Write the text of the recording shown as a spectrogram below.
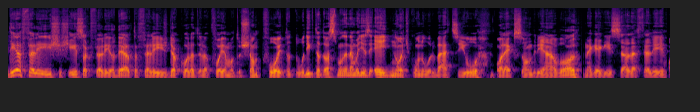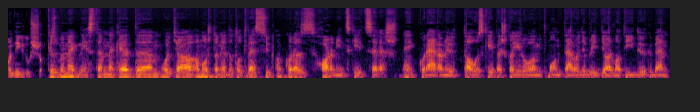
dél felé is, és észak felé, a delta felé is gyakorlatilag folyamatosan folytatódik. Tehát azt mondanám, hogy ez egy nagy konurbáció Alexandriával, meg egészen lefelé a Níluson. Közben megnéztem neked, hogyha a mostani adatot vesszük, akkor az 32-szeres egykorára nőtt ahhoz képest Kairó, amit mondtál, hogy a brit gyarmati idő időkben,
